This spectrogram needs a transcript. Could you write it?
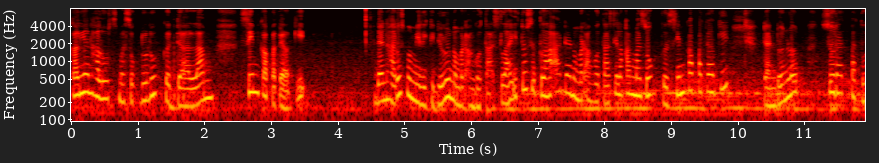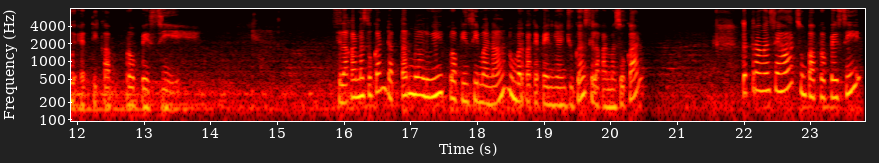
kalian harus masuk dulu ke dalam SIM Kapatelki dan harus memiliki dulu nomor anggota. Setelah itu, setelah ada nomor anggota, silakan masuk ke SIM Kapatelki dan download surat patuh etika profesi. Silakan masukkan daftar melalui provinsi mana, nomor KTP-nya juga silakan masukkan. Keterangan sehat, sumpah profesi,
